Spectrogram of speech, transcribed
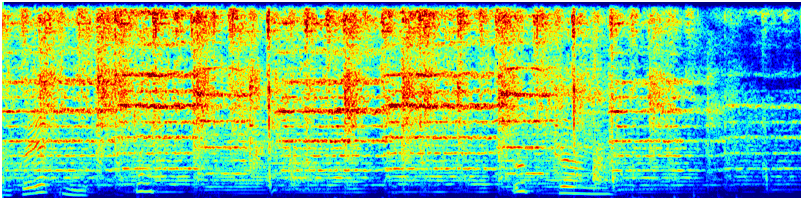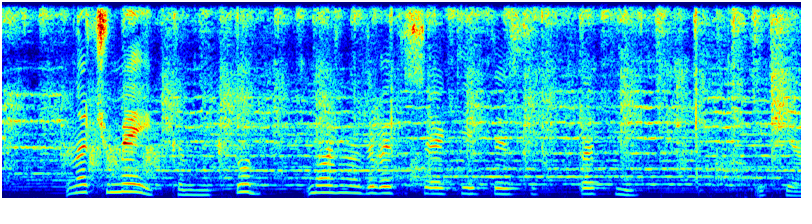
інтересно. Тут, тут ем, начмейками. Тут можна дивитися якісь статті. Які.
